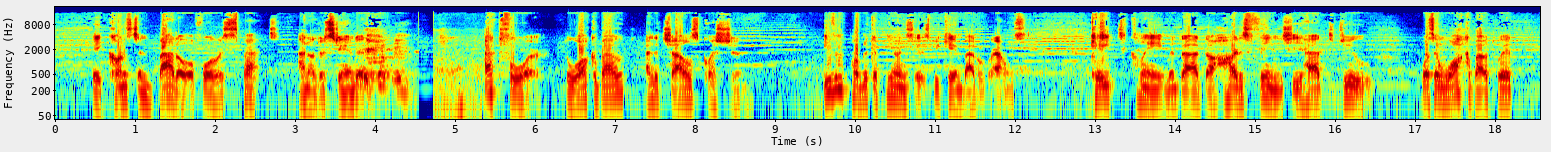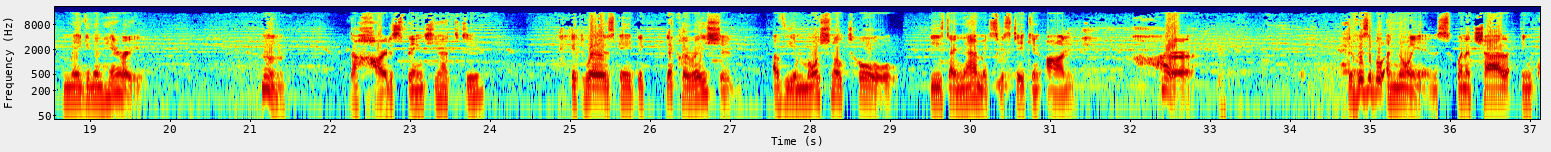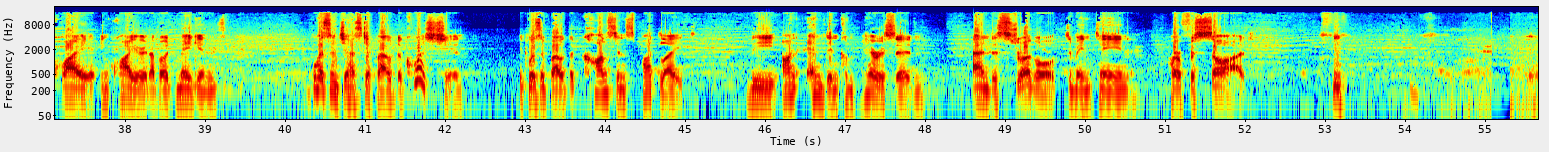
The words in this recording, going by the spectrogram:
a constant battle for respect and understanding. Act 4 The Walkabout and the Child's Question. Even public appearances became battlegrounds. Kate claimed that the hardest thing she had to do was a walkabout with Meghan and Harry. Hmm, the hardest thing she had to do? It was a de- declaration of the emotional toll these dynamics was taking on her. The visible annoyance when a child inquire, inquired about Meghan's wasn't just about the question, it was about the constant spotlight, the unending comparison, and the struggle to maintain her facade.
